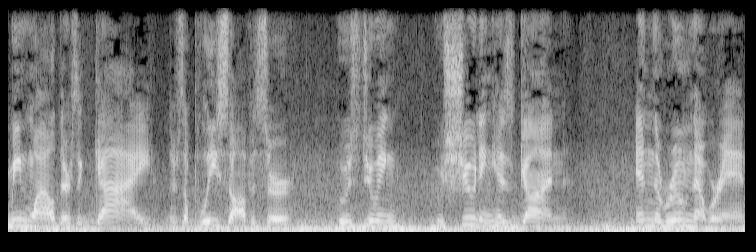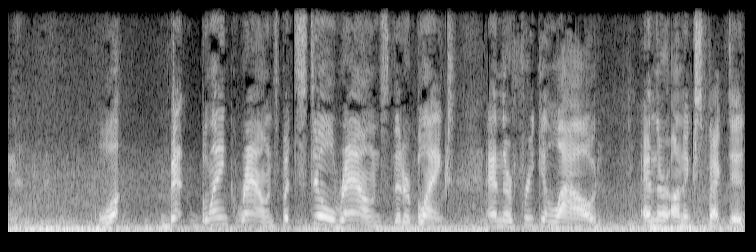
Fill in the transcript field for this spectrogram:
Meanwhile, there's a guy, there's a police officer who's doing who's shooting his gun in the room that we're in blank rounds, but still rounds that are blanks, and they're freaking loud and they're unexpected.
